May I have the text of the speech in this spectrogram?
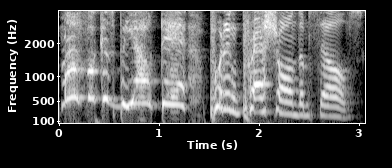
Motherfuckers be out there putting pressure on themselves.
